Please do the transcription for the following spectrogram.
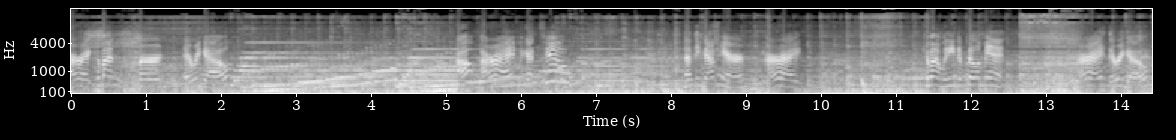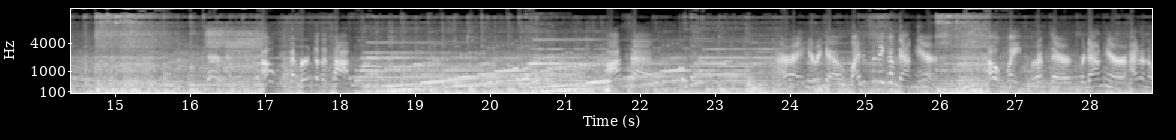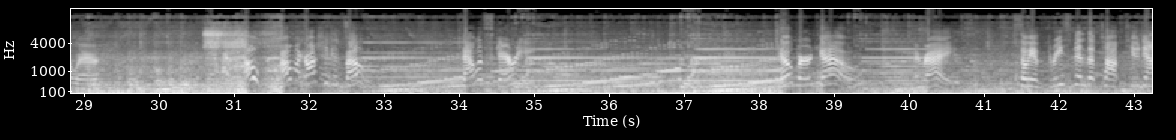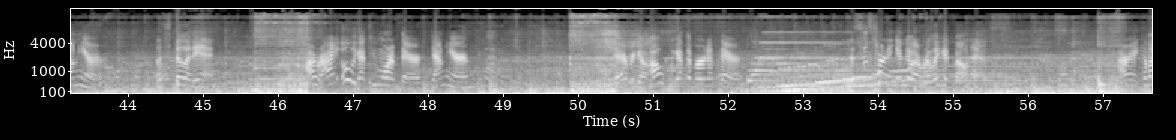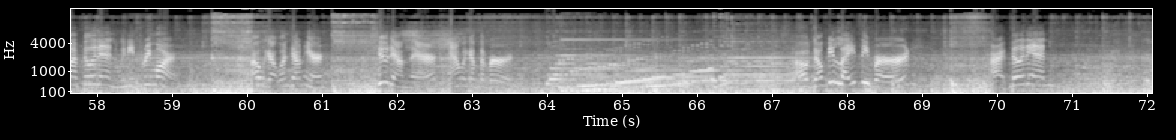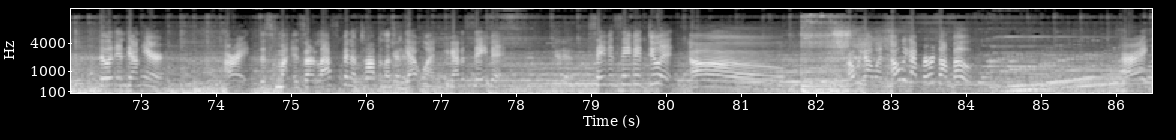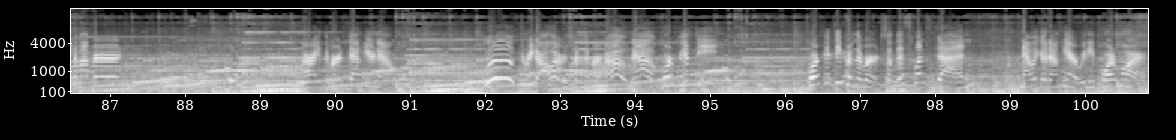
All right, come on, Bird. Oh, why doesn't he come down here? Oh, wait, we're up there. We're down here. I don't know where. Oh, oh my gosh, he did both. That was scary. Go, bird, go. All right. So we have three spins up top, two down here. Let's fill it in. All right. Oh, we got two more up there, down here. There we go. Oh, we got the bird up there. This is turning into a really good bonus. All right, come on, fill it in. We need three more. Oh, we got one down here, two down there, and we got the bird. Oh, don't be lazy, bird. All right, fill it in. Fill it in down here. All right, this it's our last spin up top unless get we it. get one. We gotta save it. Get it. Save it, save it, do it. Oh. Oh, both. All right, come on, bird. All right, the bird's down here now. Woo, $3 from the bird. Oh, no, 450 450 from the bird. So this one's done. Now we go down here. We need four more.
